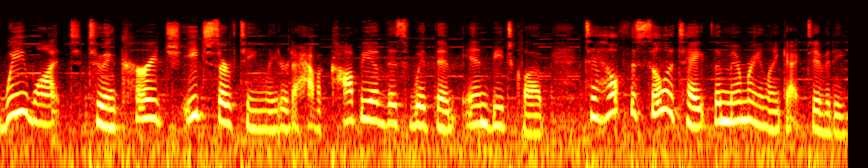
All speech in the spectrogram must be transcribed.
We want to encourage each surf team leader to have a copy of this with them in Beach Club to help facilitate the memory link activity.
